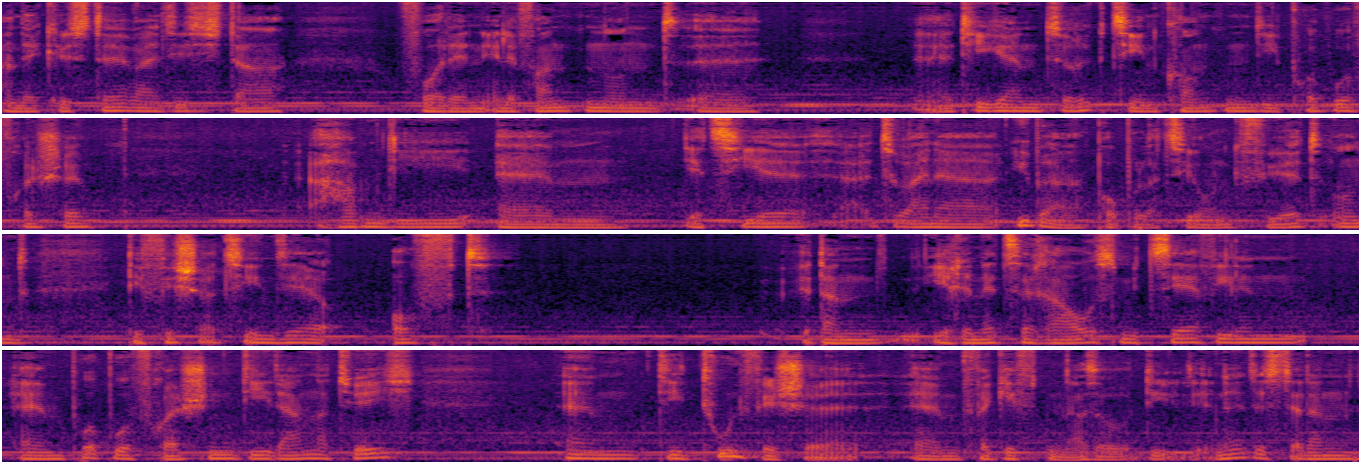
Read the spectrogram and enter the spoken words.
an der Küste, weil sie sich da vor den Elefanten und äh, äh, Tigern zurückziehen konnten, die Purpurfrösche, haben die ähm, jetzt hier zu einer Überpopulation geführt und die Fischer ziehen sehr oft dann ihre Netze raus mit sehr vielen ähm, Purpurfröschen, die dann natürlich ähm, die Thunfische ähm, vergiften. Also die, ne, das ist ja dann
